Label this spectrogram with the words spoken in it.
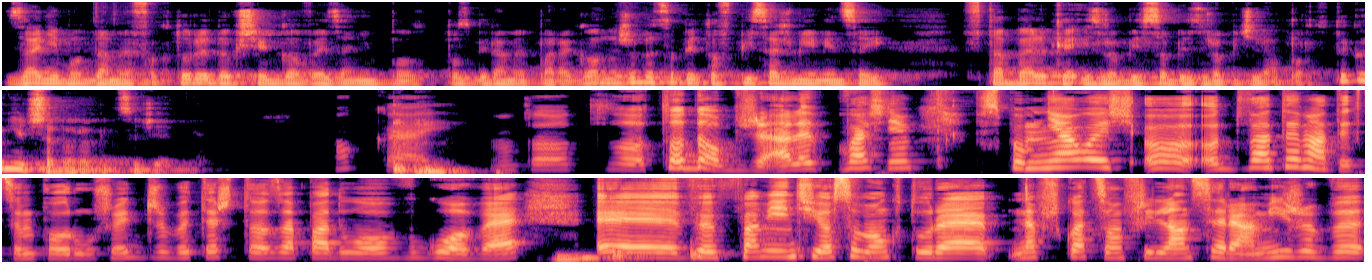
zanim oddamy faktury do księgowej, zanim pozbieramy paragony, żeby sobie to wpisać mniej więcej w tabelkę i zrobię sobie zrobić raport. Tego nie trzeba robić codziennie. Okej, okay. no to, to, to dobrze, ale właśnie wspomniałeś o, o dwa tematy chcę poruszyć, żeby też to zapadło w głowę, mhm. e, w, w pamięci osobom, które na przykład są freelancerami, żeby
